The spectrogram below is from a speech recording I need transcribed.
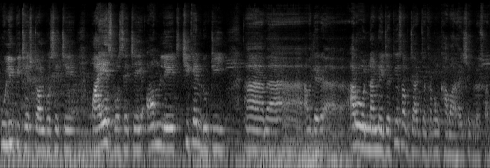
পুলি পিঠে স্টল বসেছে পায়েস বসেছে অমলেট চিকেন রুটি আমাদের আরও অন্যান্য জাতীয় সব যা যত রকম খাবার হয় সেগুলো সব।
